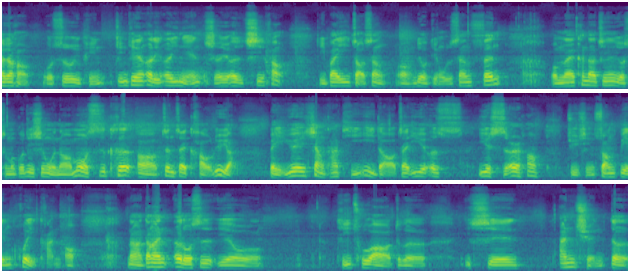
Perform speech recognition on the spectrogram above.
大家好，我是陆玉平。今天二零二一年十二月二十七号，礼拜一早上哦六点五十三分，我们来看到今天有什么国际新闻哦。莫斯科哦正在考虑啊，北约向他提议的哦，在一月二十一月十二号举行双边会谈哦。那当然，俄罗斯也有提出哦这个一些安全的。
